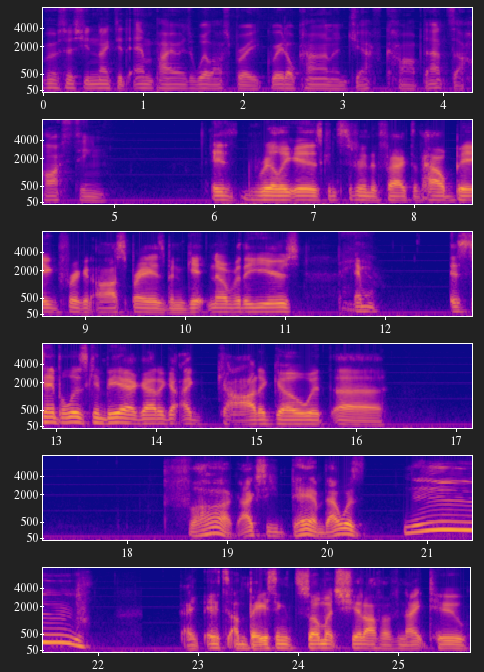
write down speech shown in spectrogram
versus United Empire's Will Ospreay, Great-O-Khan, and Jeff Cobb. That's a horse team. It really is, considering the fact of how big friggin' Ospreay has been getting over the years. Damn. And as simple as can be, I gotta go, I gotta go with uh fuck. Actually, damn, that was new. I, it's I'm basing so much shit off of night two.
